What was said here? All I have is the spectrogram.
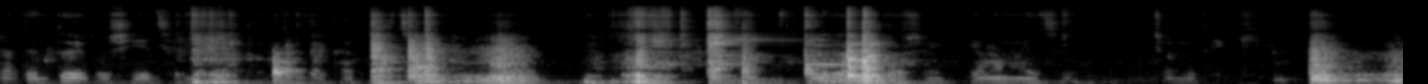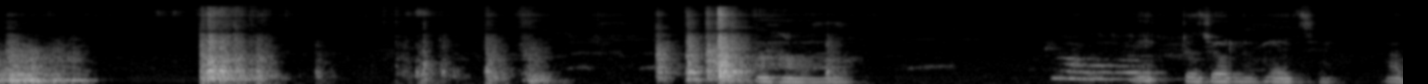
রাতে দই বসিয়েছিলাম, দেখাচ্ছি। কেমন হয়েছে? চলো দেখি। হ্যাঁ একটু জল হয়েছে। আর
